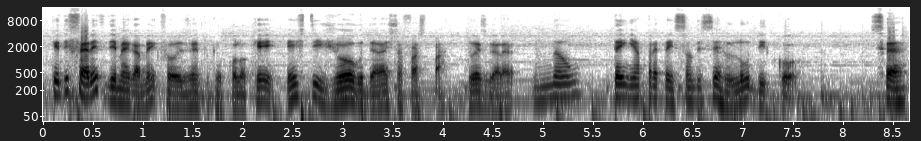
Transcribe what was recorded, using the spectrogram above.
Porque diferente de Mega Man, que foi o exemplo que eu coloquei, este jogo The Last of Us Part 2, galera, não tem a pretensão de ser lúdico. Certo?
